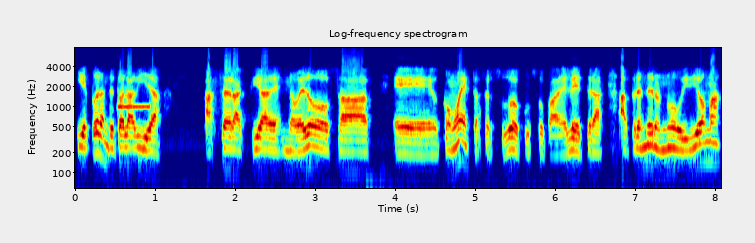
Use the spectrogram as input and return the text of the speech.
Y después, durante toda la vida, hacer actividades novedosas, eh, como esto, hacer sudoku, sopa de letras, aprender un nuevo idioma,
